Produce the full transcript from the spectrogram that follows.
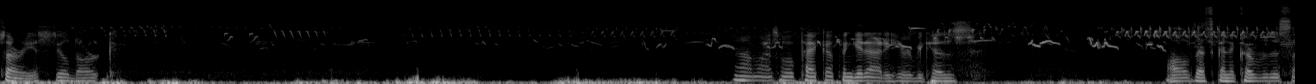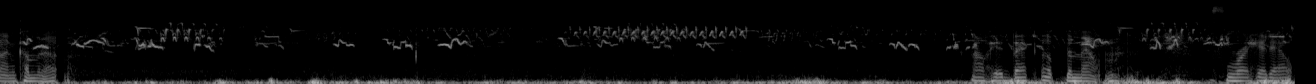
Sorry, it's still dark. I might as well pack up and get out of here because all of that's going to cover the sun coming up. I'll head back up the mountain before I head out.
